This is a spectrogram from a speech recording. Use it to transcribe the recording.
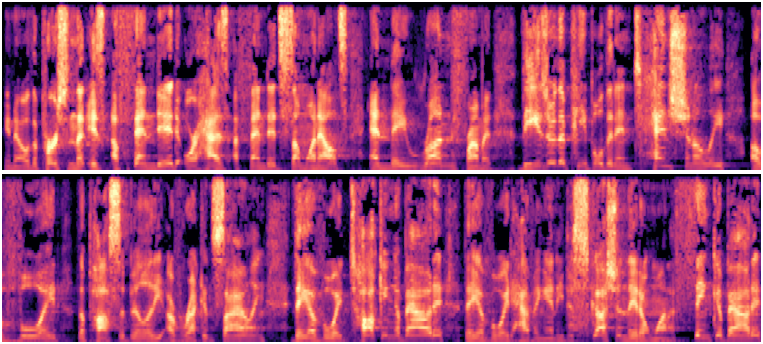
You know, the person that is offended or has offended someone else and they run from it. These are the people that intentionally avoid the possibility of reconciling. They avoid talking about it. They avoid having any discussion. They don't want to think about it.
